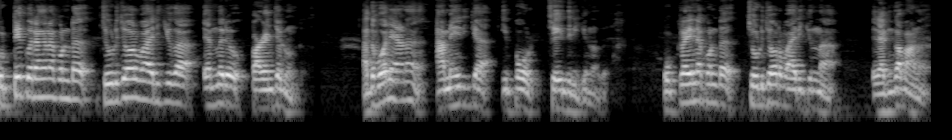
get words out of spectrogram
കുട്ടിക്കുരങ്ങനെ കൊണ്ട് ചുടുചോർ വാരിക്കുക എന്നൊരു പഴഞ്ചൊല്ലുണ്ട്. അതുപോലെയാണ് അമേരിക്ക ഇപ്പോൾ ചെയ്തിരിക്കുന്നത്. ഉക്രൈനെ കൊണ്ട് ചുടുചോർ വാരിക്കുന്ന രംഗമാണ്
